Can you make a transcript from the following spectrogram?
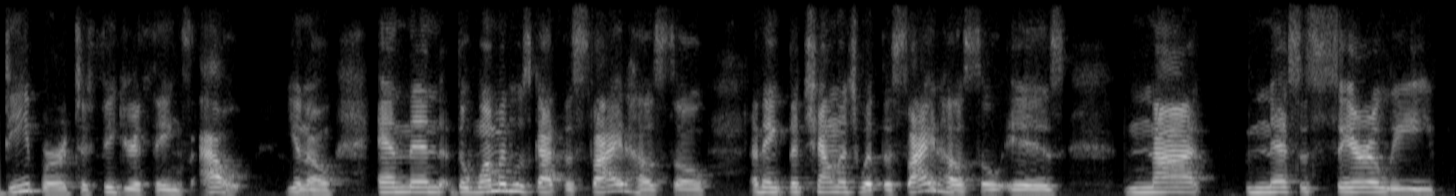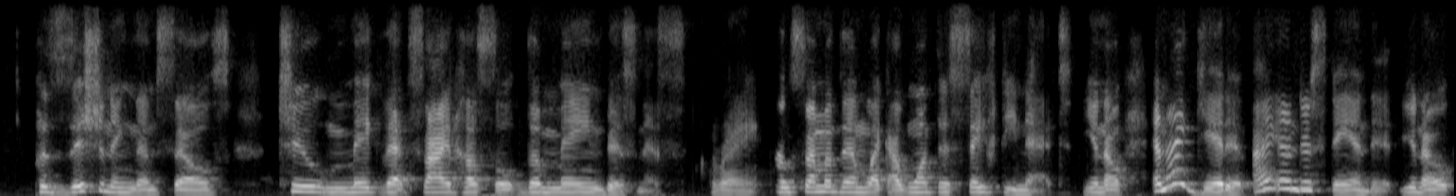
deeper to figure things out, you know. And then the woman who's got the side hustle, I think the challenge with the side hustle is not necessarily positioning themselves to make that side hustle the main business. Right. So some of them like I want this safety net, you know, and I get it. I understand it. You know,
